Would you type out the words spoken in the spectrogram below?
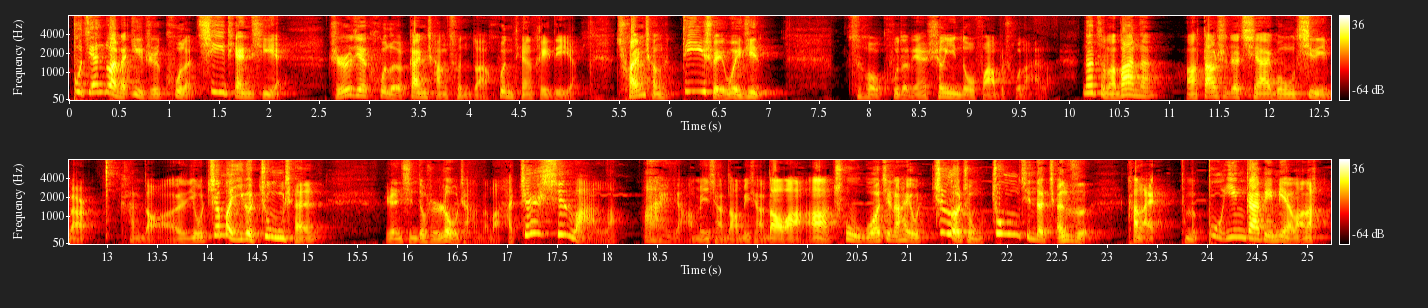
不间断的一直哭了七天七夜，直接哭了肝肠寸断，昏天黑地啊！全程是滴水未进，最后哭的连声音都发不出来了。那怎么办呢？啊，当时这秦哀公心里边看到啊，有这么一个忠臣，人心都是肉长的嘛，还真是心软了。哎呀，没想到，没想到啊啊！楚国竟然还有这种忠心的臣子，看来他们不应该被灭亡啊！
